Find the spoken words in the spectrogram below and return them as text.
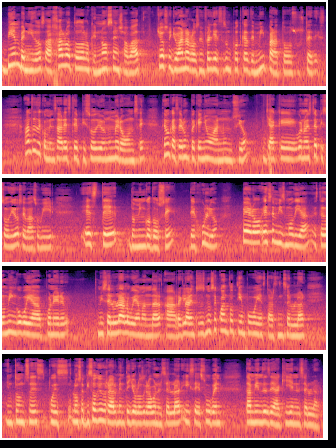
Bienvenidos a Jalo a todo lo que no sé en Shabbat. Yo soy Joana Rosenfeld y este es un podcast de mí para todos ustedes. Antes de comenzar este episodio número 11, tengo que hacer un pequeño anuncio, ya que, bueno, este episodio se va a subir este domingo 12 de julio, pero ese mismo día, este domingo, voy a poner mi celular, lo voy a mandar a arreglar, entonces no sé cuánto tiempo voy a estar sin celular entonces, pues los episodios realmente yo los grabo en el celular y se suben también desde aquí en el celular.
